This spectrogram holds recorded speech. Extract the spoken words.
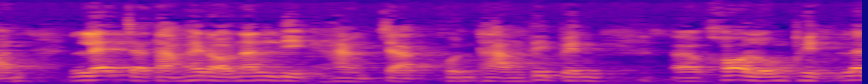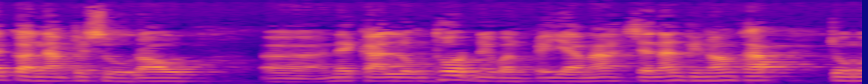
วรรค์ และจะทำให้เรานั้นหลีกห่างจากหนทางที่เป็นข้อหลงผิด และก็นำไปสู่เราในการลงโทษในวันกิยามะฉะนั้นพี่น้องครับจง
